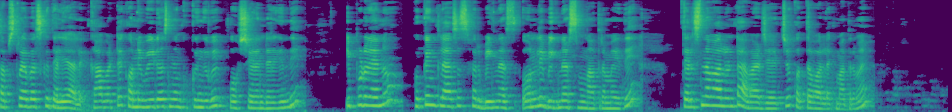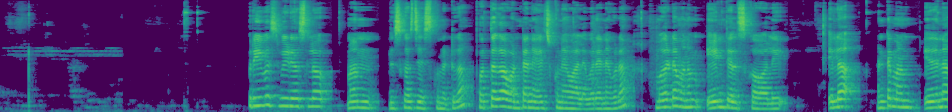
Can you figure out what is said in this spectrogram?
సబ్స్క్రైబర్స్కి తెలియాలి. కాబట్టి కొన్ని వీడియోస్ నేను కుకింగ్వి పోస్ట్ చేయడం జరిగింది. ఇప్పుడు నేను cooking classes for beginners only beginners మాత్రమే ఇది. తెలిసిన వాళ్ళు ఉంటే అవాయిడ్ చేయొచ్చు కొత్త వాళ్ళకి మాత్రమే. ప్రీవియస్ వీడియోస్లో మనం డిస్కస్ చేసుకున్నట్టుగా కొత్తగా వంట నేర్చుకునే వాళ్ళు ఎవరైనా కూడా మొదట మనం ఏం తెలుసుకోవాలి ఎలా అంటే మనం ఏదైనా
